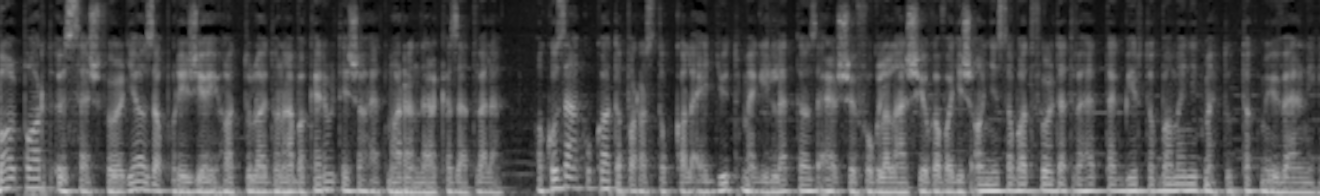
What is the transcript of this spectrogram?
Balpart összes földje a zaporizsiai had tulajdonába került, és a hetman rendelkezett vele. A kozákokat a parasztokkal együtt megillette az első foglalási joga, vagyis annyi szabad földet vehettek birtokba, amennyit meg tudtak művelni.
